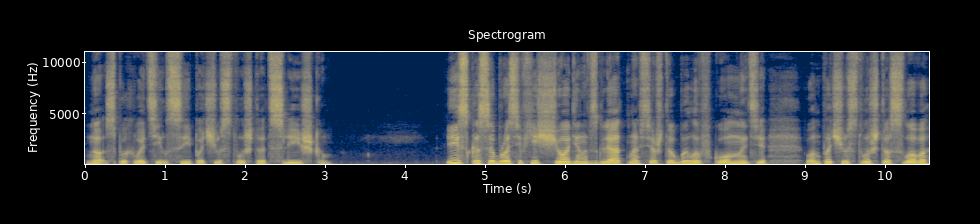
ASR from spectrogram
но спохватился и почувствовал, что это слишком. Искоса бросив еще один взгляд на все, что было в комнате, он почувствовал, что слово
